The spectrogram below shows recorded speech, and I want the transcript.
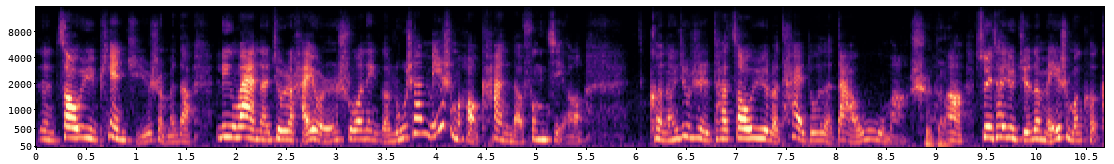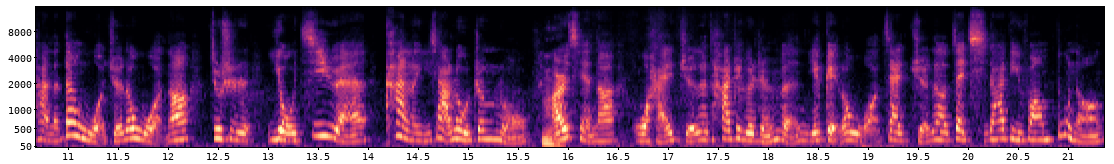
嗯遭遇骗局什么的。另外呢，就是还有人说那个庐山没什么好看的风景。可能就是他遭遇了太多的大雾嘛，是的，啊，所以他就觉得没什么可看的。但我觉得我呢，就是有机缘看了一下露峥嵘，嗯而且呢，我还觉得他这个人文也给了我在觉得在其他地方不能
